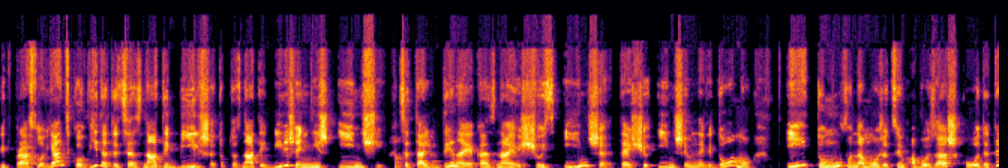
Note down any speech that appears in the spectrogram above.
від праслов'янського відати це знати більше, тобто знати більше ніж інші. Це та людина, яка знає щось інше, те, що іншим невідомо. І тому вона може цим або зашкодити,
